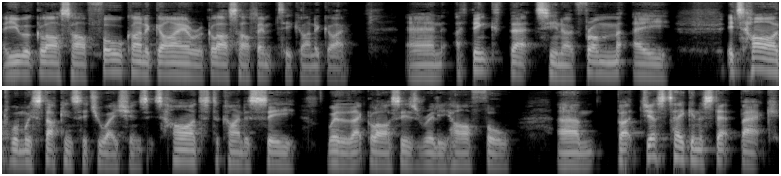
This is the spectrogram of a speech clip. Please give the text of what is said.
Are you a glass half full kind of guy or a glass half empty kind of guy? And I think that, you know, from a, it's hard when we're stuck in situations. It's hard to kind of see whether that glass is really half full. Um, but just taking a step back,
